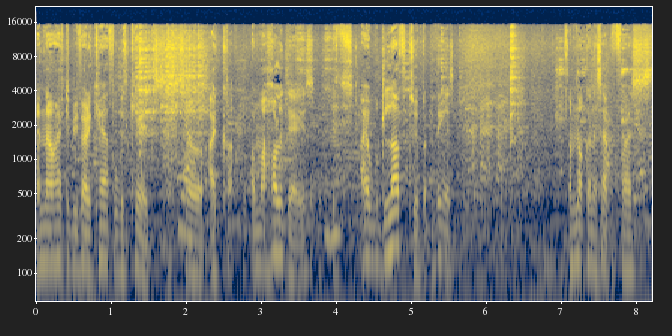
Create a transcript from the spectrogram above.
And now I have to be very careful with kids. So I can't on my holidays. It's, I would love to, but the thing is, I'm not going to sacrifice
